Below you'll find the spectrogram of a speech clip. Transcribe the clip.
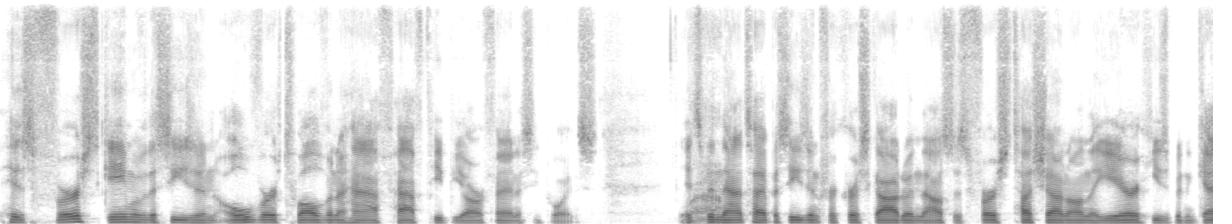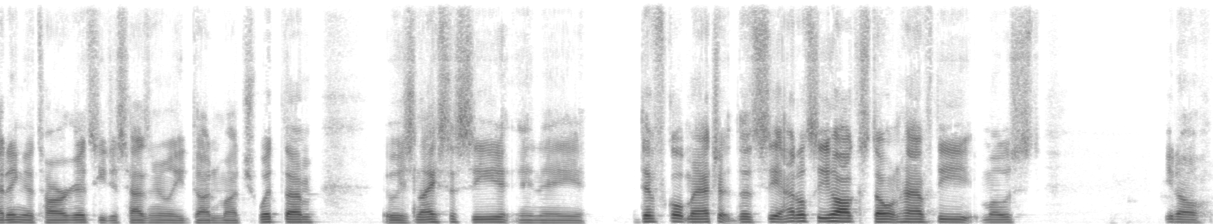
his first game of the season over 12 and a half half PPR fantasy points. It's wow. been that type of season for Chris Godwin. That was his first touchdown on the year. He's been getting the targets. He just hasn't really done much with them. It was nice to see in a difficult matchup. The Seattle Seahawks don't have the most, you know,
